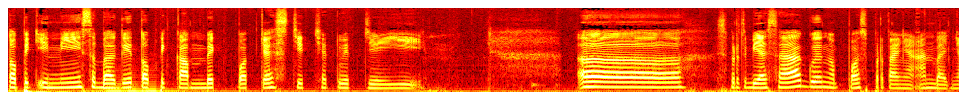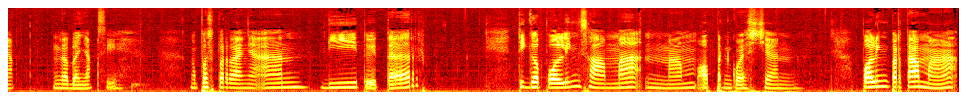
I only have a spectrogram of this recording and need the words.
topik ini sebagai topik comeback podcast chit chat with Jay uh, seperti biasa gue ngepost pertanyaan banyak nggak banyak sih ngepost pertanyaan di Twitter tiga polling sama enam open question polling pertama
